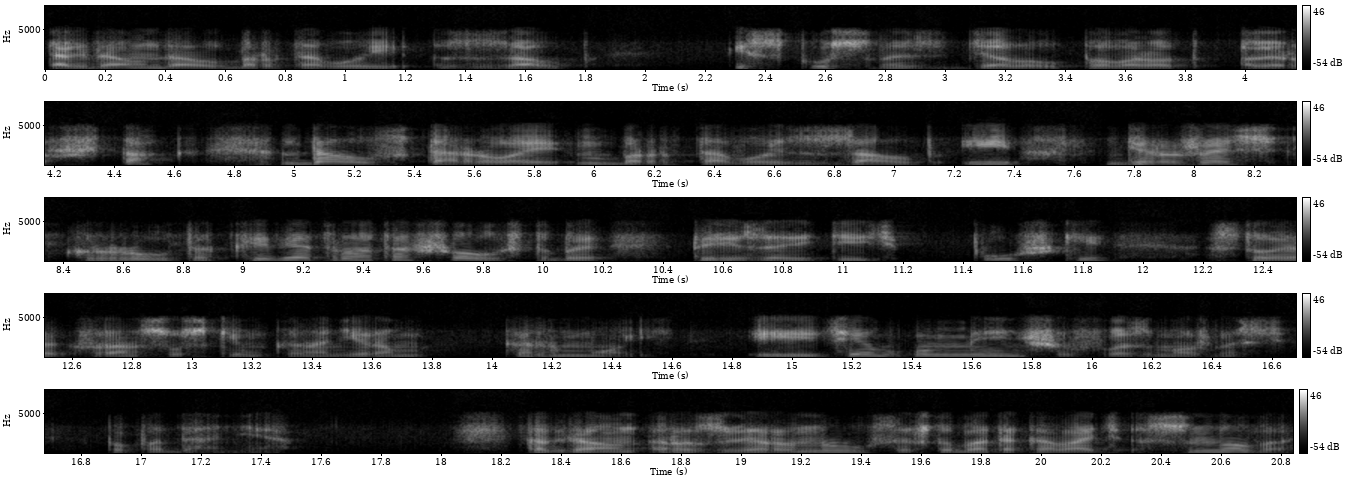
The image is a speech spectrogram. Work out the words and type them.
Тогда он дал бортовой залп, искусно сделал поворот оверштаг, дал второй бортовой залп и, держась круто к ветру, отошел, чтобы перезарядить пушки, стоя к французским канонирам кормой и тем уменьшив возможность попадания. Когда он развернулся, чтобы атаковать снова,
